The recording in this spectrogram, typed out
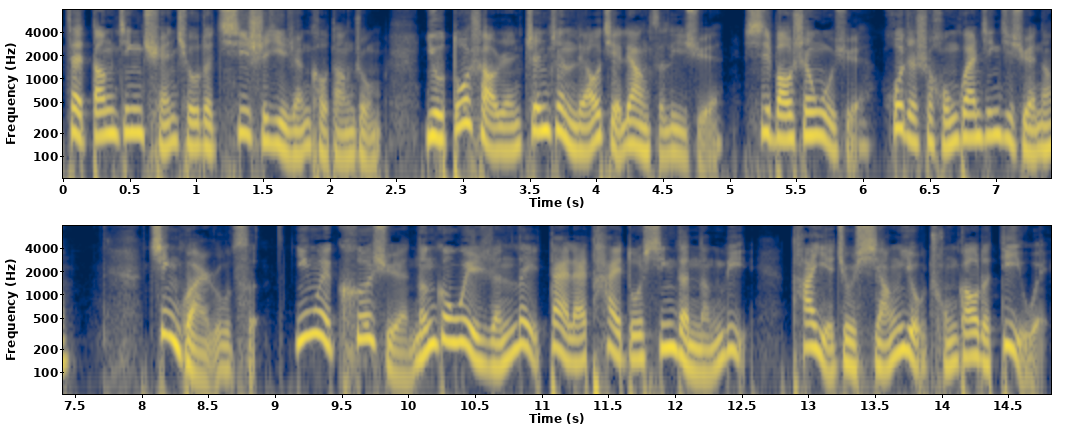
在当今全球的七十亿人口当中，有多少人真正了解量子力学、细胞生物学或者是宏观经济学呢？尽管如此，因为科学能够为人类带来太多新的能力，它也就享有崇高的地位。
